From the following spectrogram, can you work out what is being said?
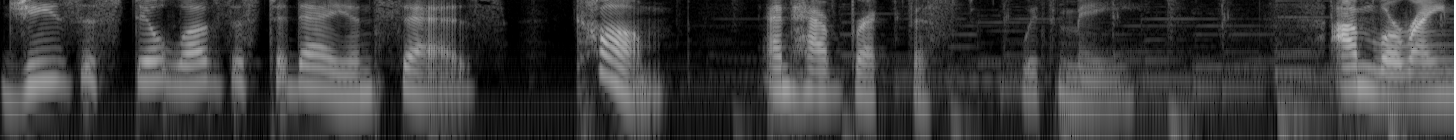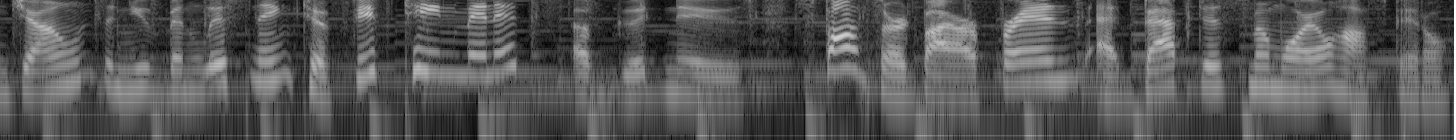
Jesus still loves us today and says, Come and have breakfast with me. I'm Lorraine Jones, and you've been listening to 15 Minutes of Good News, sponsored by our friends at Baptist Memorial Hospital.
